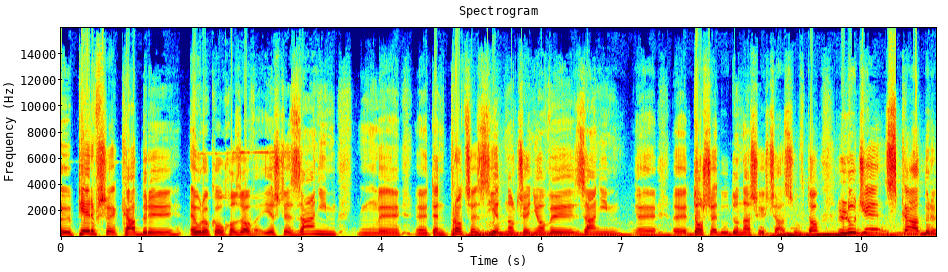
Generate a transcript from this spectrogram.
y, pierwsze kadry eurokołchozowe. Jeszcze zanim y, ten proces zjednoczeniowy, zanim doszedł do naszych czasów, to ludzie z kadr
